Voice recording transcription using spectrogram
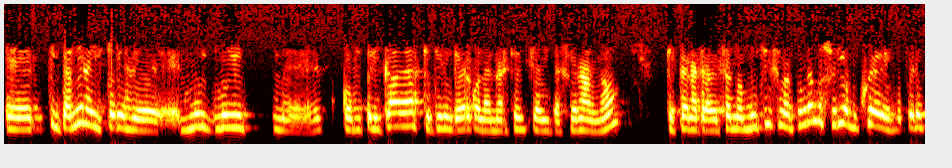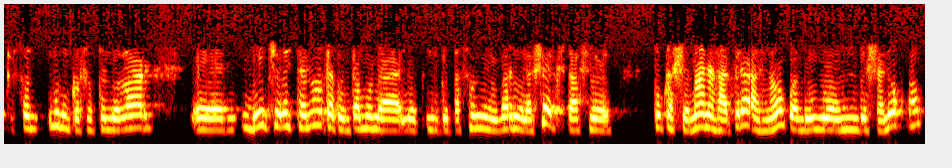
Eh, y también hay historias de, muy, muy complicadas que tienen que ver con la emergencia habitacional, ¿no? Que están atravesando muchísimas, por serían mujeres, mujeres que son únicos en el hogar. Eh, de hecho, en esta nota contamos la, lo, que pasó en el barrio de La Sexta hace pocas semanas atrás, ¿no? Cuando hubo un desalojo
